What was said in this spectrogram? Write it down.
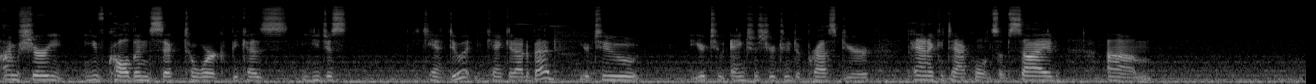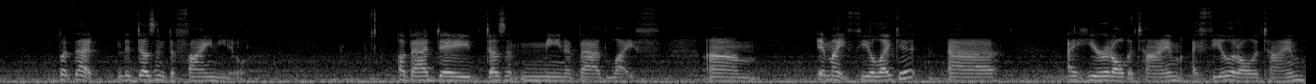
I'm sure you've called in sick to work because you just you can't do it. You can't get out of bed. You're too you're too anxious, you're too depressed, your panic attack won't subside. Um, but that that doesn't define you. A bad day doesn't mean a bad life. Um, it might feel like it. Uh, I hear it all the time. I feel it all the time.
